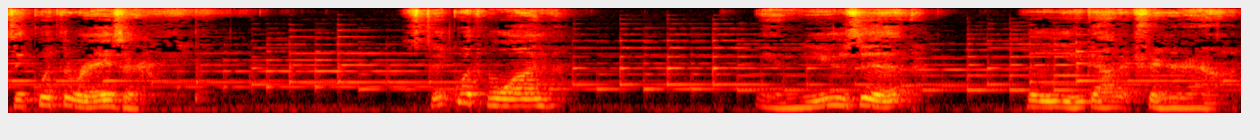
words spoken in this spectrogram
Stick with the razor. Stick with one and use it till you got it figured out.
